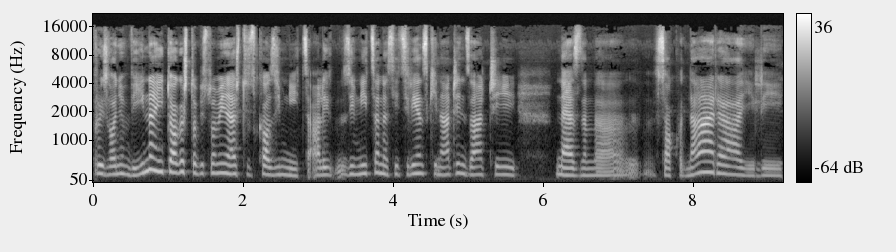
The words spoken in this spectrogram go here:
proizvodnjom vina i toga što bismo mi nešto kao zimnica, ali zimnica na sicilijanski način znači ne znam, sok od nara ili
